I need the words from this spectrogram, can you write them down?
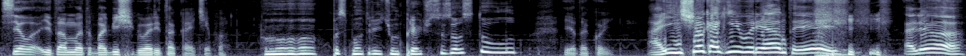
сел, и там эта бабища говорит такая, типа, «А, посмотрите, он прячется за стулом. Я такой, а еще какие варианты, эй? Алло,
